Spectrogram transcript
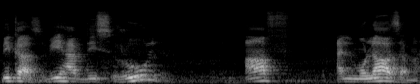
Because we have this rule of al-mulazama,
